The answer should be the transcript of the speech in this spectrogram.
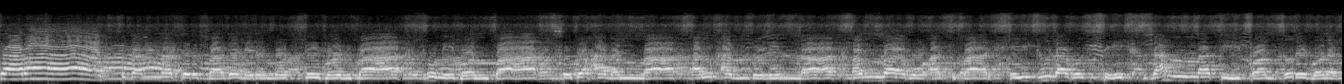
কারাম জান্নাতের বাগানের মধ্যে বলবা, তুমি বলবা, সুবহানাল্লাহ, আলহামদুলিল্লাহ আকবার। হচ্ছে জান্নাতি ফল। ধরে বলেন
